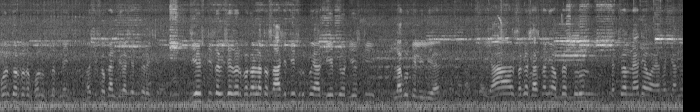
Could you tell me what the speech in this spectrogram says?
फोन करतो तर फोन उचलत नाही अशी शोकांतिका शेतकऱ्याची जी एस टीचा विषय जर पकडला तर सहाशे तीस रुपये आज डी ए पीवर जी एस टी लागू केलेली आहे. या सगळं शासनाने अभ्यास करून शेतकऱ्याला न्याय द्यावा यासाठी आम्ही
